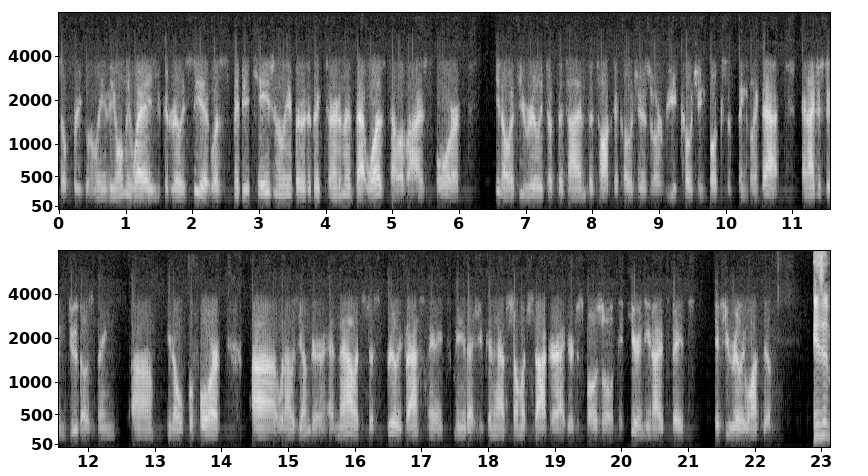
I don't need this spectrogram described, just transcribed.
so frequently, the only way you could really see it was maybe occasionally if there was a big tournament that was televised, or you know if you really took the time to talk to coaches or read coaching books and things like that. And I just didn't do those things, um, you know, before uh, when I was younger. And now it's just really fascinating to me that you can have so much soccer at your disposal here in the United States if you really want to. Is it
